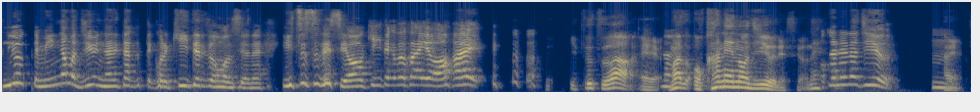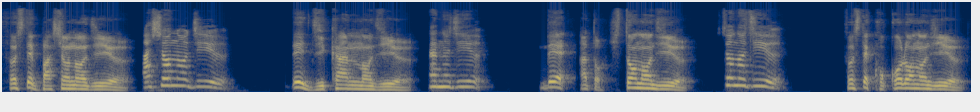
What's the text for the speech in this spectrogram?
由ってみんなも自由になりたくてこれ聞いてると思うんですよね。5つですよ。聞いてくださいよ。はい。5つは、えーはい、まずお金の自由ですよね。お金の自由。うん、はい。そして場所の自由。場所の自由。で、時間の自由。時間の自由。で、あと人の自由。人の自由。そして心の自由。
